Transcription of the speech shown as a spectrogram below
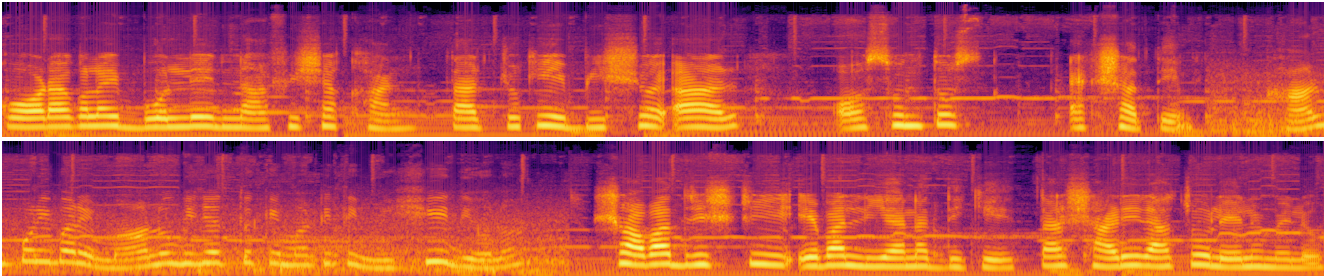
কড়া গলায় বললেন নাফিসা খান তার চোখে বিস্ময় আর অসন্তোষ একসাথে। খান পরিবারে মান ও বিজাত্যকে মাটিতে মিশিয়ে দিও না। সবার দৃষ্টি এবার লিয়ানার দিকে। তার শাড়ির আঁচল এলোমেলো।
